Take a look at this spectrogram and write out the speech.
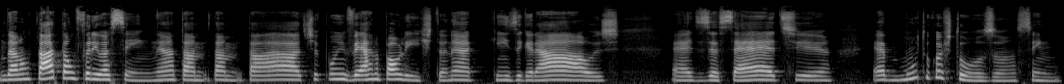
ainda não tá tão frio assim, né? Tá, tá, tá tipo um inverno paulista, né? 15 graus, é 17. É muito gostoso, assim.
